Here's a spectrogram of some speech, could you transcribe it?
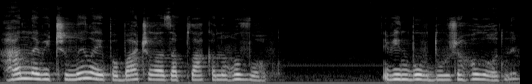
Ганна відчинила і побачила заплаканого Вову. Він був дуже голодним.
